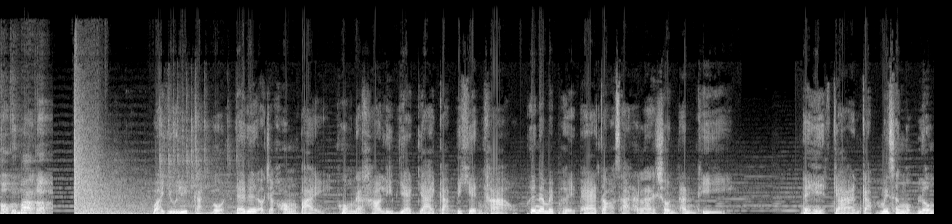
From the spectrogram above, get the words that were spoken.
ขอบคุณมากครับ วายูรีบตัดบทแล้วเดินออกจากห้องไป พวกนักข่าวรีบแยกย้ายกลับไปเขียนข่าว เพื่อนำไปเผยแพร่ต่อสาธารณชนทันทีแต่เหตุการณ์กลับไม่สงบลง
